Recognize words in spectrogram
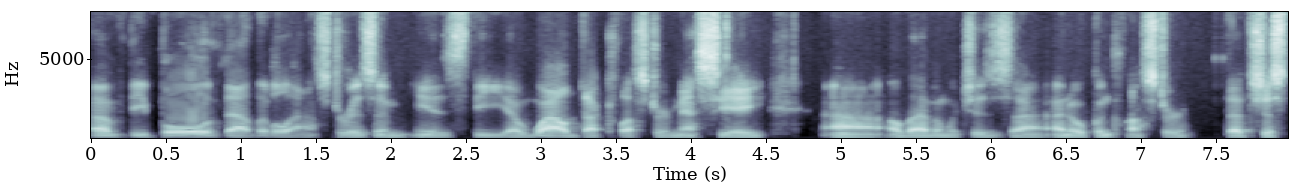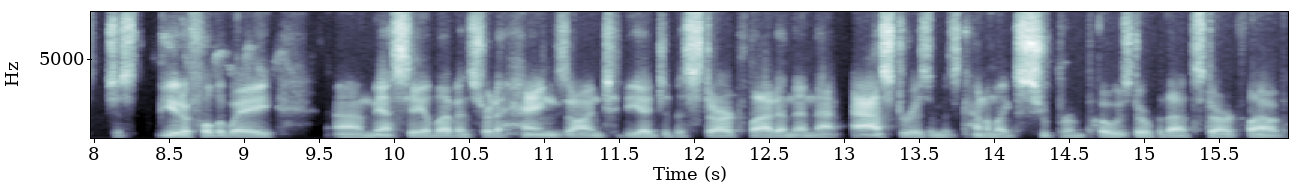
of the bowl of that little asterism is the uh, wild duck cluster, Messier uh, 11, which is uh, an open cluster. That's just just beautiful the way uh, Messier 11 sort of hangs on to the edge of the star cloud, and then that asterism is kind of like superimposed over that star cloud.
